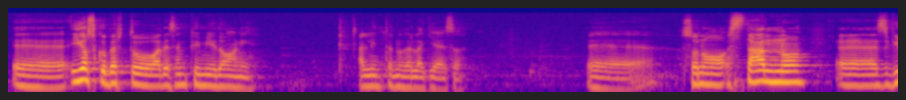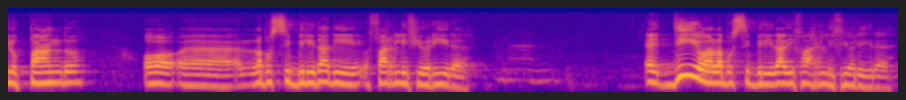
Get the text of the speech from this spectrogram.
Eh, io ho scoperto ad esempio i miei doni all'interno della chiesa. Eh, sono, stanno eh, sviluppando, ho eh, la possibilità di farli fiorire. E Dio ha la possibilità di farli fiorire.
